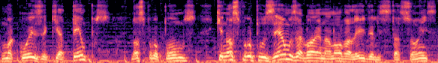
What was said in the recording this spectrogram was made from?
uma coisa que há tempos nós propomos, que nós propusemos agora na nova lei de licitações,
